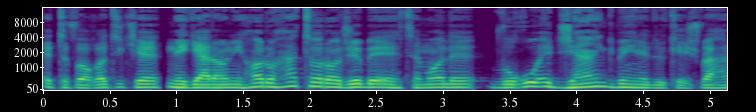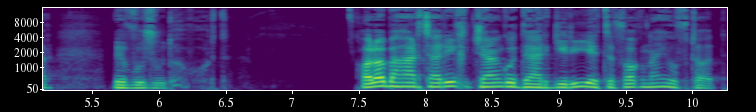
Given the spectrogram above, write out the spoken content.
اتفاقاتی که نگرانی ها رو حتی راجع به احتمال وقوع جنگ بین دو کشور به وجود آورد. حالا به هر طریق جنگ و درگیری اتفاق نیفتاد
